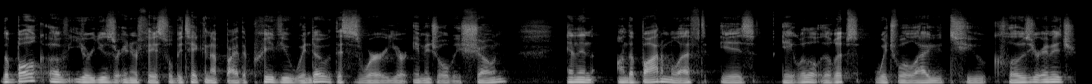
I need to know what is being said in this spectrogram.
The bulk of your user interface will be taken up by the preview window. This is where your image will be shown. And then on the bottom left is a little ellipse, which will allow you to close your image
